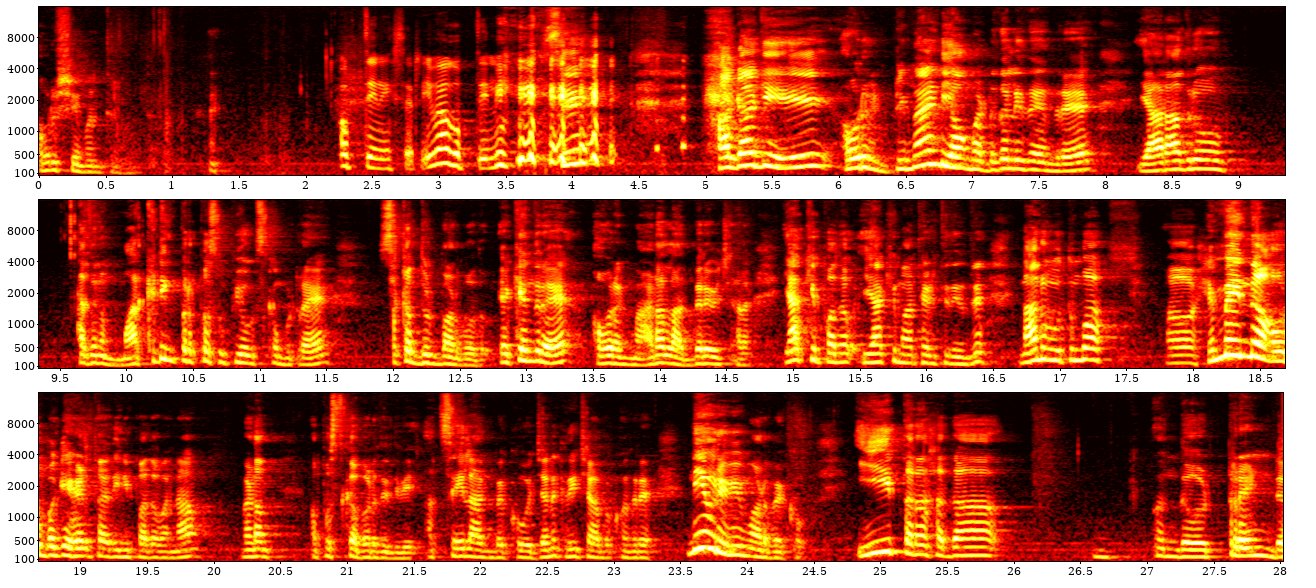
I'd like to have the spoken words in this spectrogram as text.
ಅವರು ಶ್ರೀಮಂತರು. ಒಪ್ತೀನಿ ಸರ್, ಇವಾಗ ಒಪ್ತೀನಿ. ಹಾಗಾಗಿ ಅವ್ರಿಗೆ ಡಿಮ್ಯಾಂಡ್ ಯಾವ ಮಟ್ಟದಲ್ಲಿದೆ ಅಂದರೆ ಯಾರಾದರೂ ಅದನ್ನು ಮಾರ್ಕೆಟಿಂಗ್ ಪರ್ಪಸ್ ಉಪಯೋಗಿಸ್ಕೊಂಬಿಟ್ರೆ ಸಖತ್ ದುಡ್ಡು ಮಾಡ್ಬೋದು. ಯಾಕೆಂದರೆ ಅವ್ರಂಗೆ ಮಾಡಲ್ಲ, ಅದು ಬೇರೆ ವಿಚಾರ. ಯಾಕೆ ಪದ, ಯಾಕೆ ಮಾತಾಡ್ತಿದ್ದೀನಿ ಅಂದರೆ ನಾನು ತುಂಬ ಹೆಮ್ಮೆಯಿಂದ ಅವ್ರ ಬಗ್ಗೆ ಹೇಳ್ತಾ ಇದ್ದೀನಿ ಪದವನ್ನು. ಮೇಡಮ್ ಆ ಪುಸ್ತಕ ಬರೆದಿದ್ವಿ. ಅದು ಸೇಲ್ ಆಗಬೇಕು ಜನಕ್ಕೆ ರೀಚ್ ಆಗಬೇಕು ಅಂದರೆ ನೀವು ರಿವ್ಯೂ ಮಾಡಬೇಕು. ಈ ತರಹದ ಒಂದು ಟ್ರೆಂಡ್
